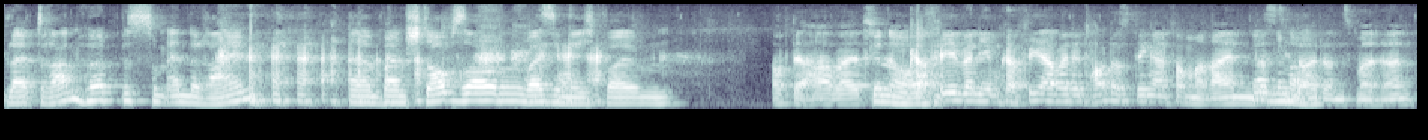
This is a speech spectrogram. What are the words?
bleibt dran, hört bis zum Ende rein. äh, beim Staubsaugen, weiß ich nicht, beim auf der Arbeit. Genau. Im Café, wenn ihr im Café arbeitet, haut das Ding einfach mal rein, ja, dass genau. die Leute uns mal hören.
